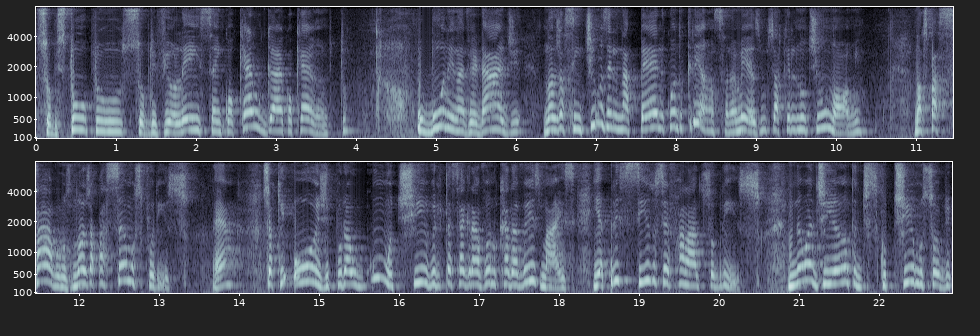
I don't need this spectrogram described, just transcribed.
Sobre estupro, sobre violência em qualquer lugar, qualquer âmbito. O bullying, na verdade, nós já sentimos ele na pele quando criança, não é mesmo? Só que ele não tinha um nome. Nós passávamos, nós já passamos por isso. Né? Só que hoje, por algum motivo, ele está se agravando cada vez mais e é preciso ser falado sobre isso. Não adianta discutirmos sobre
